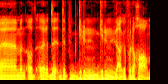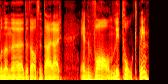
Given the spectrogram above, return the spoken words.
Eh, men, og det, det, grunn, grunnlaget for å ha med denne, dette avsnittet her er en vanlig tolkning.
